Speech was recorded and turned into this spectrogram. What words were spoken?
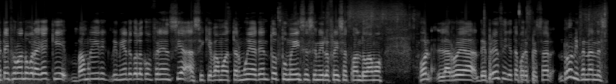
está informando por acá que vamos a ir de con la conferencia, así que vamos a estar muy atentos. Tú me dices, Emilio Freisa, cuando vamos con la rueda de prensa. Ya está por empezar Ronnie Fernández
